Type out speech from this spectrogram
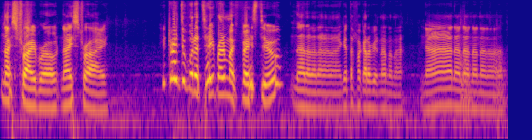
Nice try, bro. Nice try. He tried to put a tape right in my face too. No, no, no, no, no, no. Get the fuck out of here. No, no, no. No, no, no, no, no, no.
